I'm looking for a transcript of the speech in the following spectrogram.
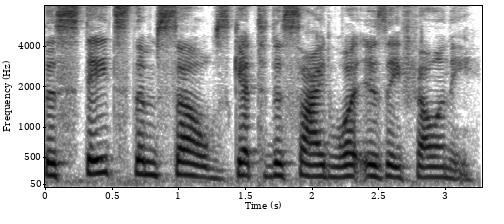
the states themselves get to decide what is a felony.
